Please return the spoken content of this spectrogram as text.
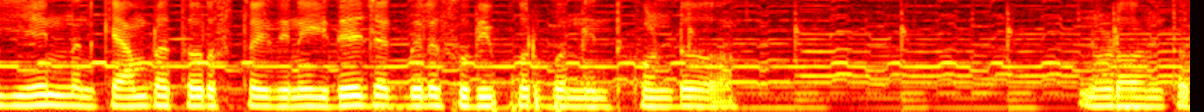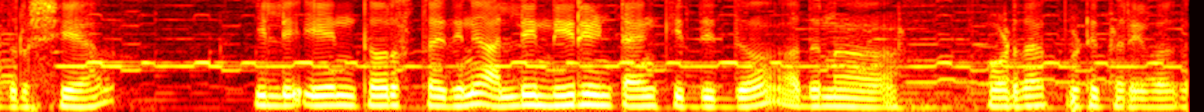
ಈಗ ಏನು ನಾನು ಕ್ಯಾಮ್ರಾ ತೋರಿಸ್ತಾ ಇದ್ದೀನಿ? ಇದೇ ಜಾಗದಲ್ಲೇ ಸುದೀಪ್ ಅವ್ರು ಬಂದು ನಿಂತ್ಕೊಂಡು ನೋಡೋ ದೃಶ್ಯ. ಇಲ್ಲಿ ಏನು ತೋರಿಸ್ತಾ ಇದ್ದೀನಿ, ಅಲ್ಲಿ ನೀರಿನ ಟ್ಯಾಂಕ್ ಇದ್ದಿದ್ದು, ಅದನ್ನು ಹೊಡೆದಾಕ್ಬಿಟ್ಟಿದ್ದಾರೆ ಇವಾಗ.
